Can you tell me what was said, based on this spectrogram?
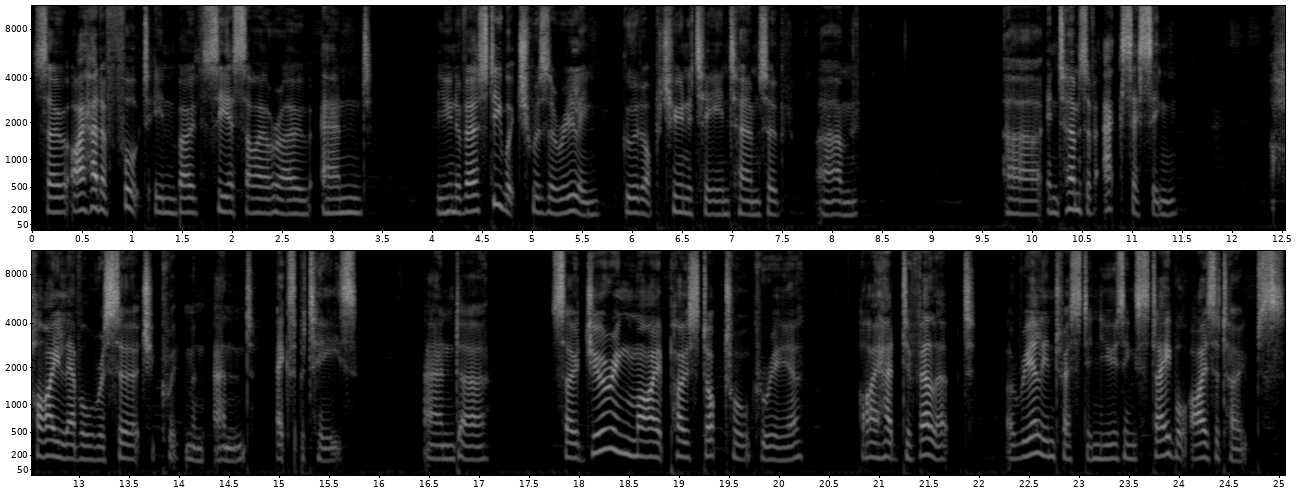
So I had a foot in both CSIRO and the university, which was a really good opportunity in terms of um, uh, in terms of accessing high level research equipment and expertise. And uh, so during my postdoctoral career, I had developed a real interest in using stable isotopes,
